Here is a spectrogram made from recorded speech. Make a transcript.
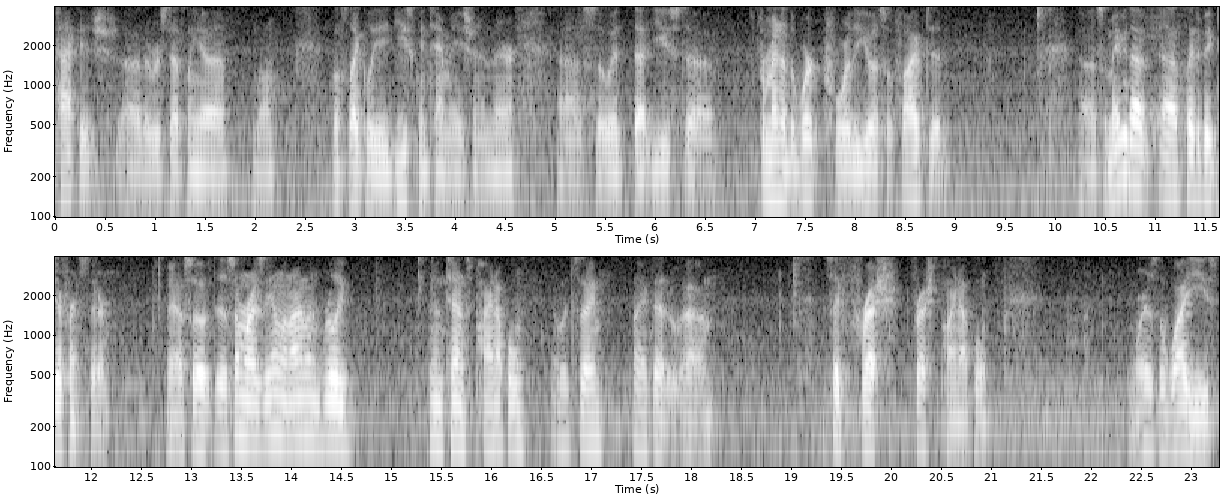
package, uh, there was definitely a, well, most likely a yeast contamination in there. Uh, so it that yeast uh, fermented the wort before the US-05 did. Uh, so maybe that uh, played a big difference there. Yeah, so to summarize, the Inland Island, really intense pineapple, I would say. I like that um, let's say fresh, fresh pineapple. Whereas the Wyeast,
